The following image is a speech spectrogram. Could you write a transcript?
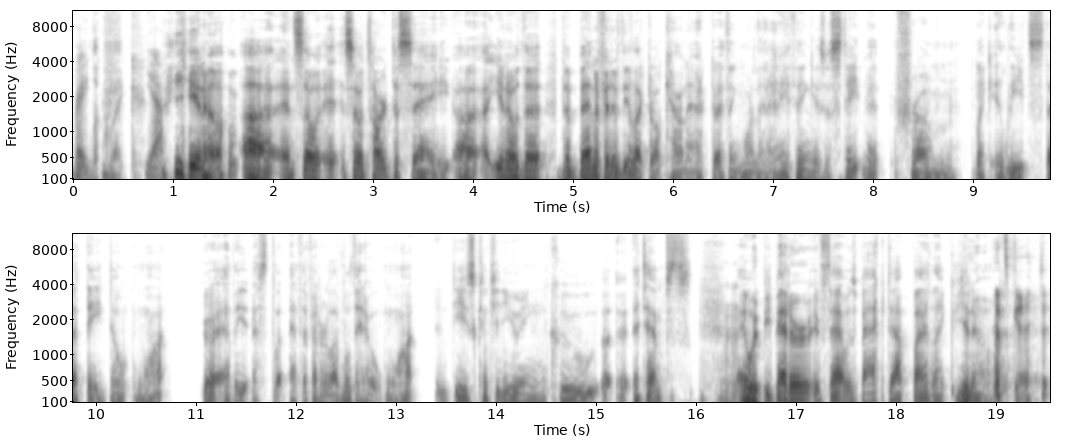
Right. look like. Yeah. you know uh and so it, so it's hard to say uh you know the the benefit of the electoral count act i think more than anything is a statement from like elites that they don't want or at least at the federal level they don't want these continuing coup uh, attempts Hmm. it would be better if that was backed up by like you know That's good.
